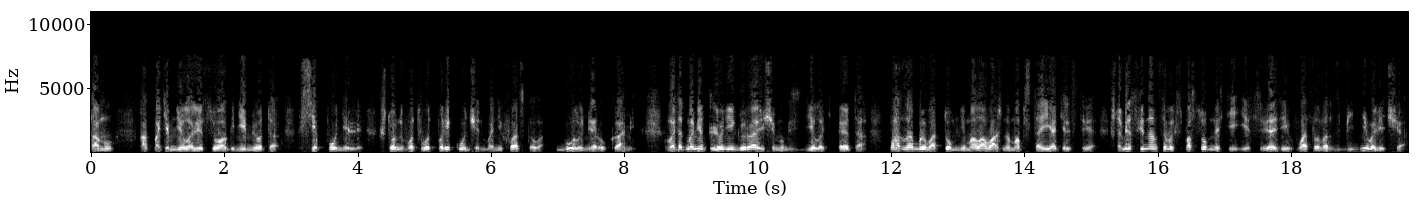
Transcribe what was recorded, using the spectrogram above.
потому как потемнело лицо огнемета, все поняли, что он вот-вот прикончит Бонифацкого голыми руками. В этот момент Леня играющий мог сделать это, позабыв о том немаловажном обстоятельстве, что без финансовых способностей и связей Вацлава Збидневовича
